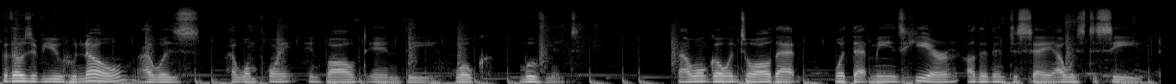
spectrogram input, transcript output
for those of you who know, I was at one point involved in the woke movement. Now, I won't go into all that, what that means here, other than to say I was deceived.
